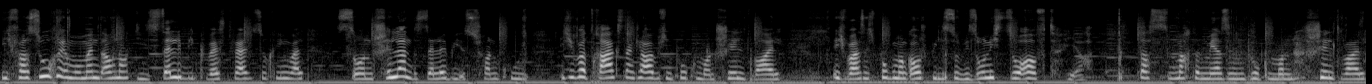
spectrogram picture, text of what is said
ich versuche im Moment auch noch die Celebi Quest fertig zu kriegen, weil so ein schillerndes Celebi ist schon cool. Ich übertrage es dann, glaube ich, in Pokémon Schild, weil ich weiß nicht, Pokémon Go spiele ich sowieso nicht so oft. Ja, das macht dann mehr Sinn in Pokémon Schild, weil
